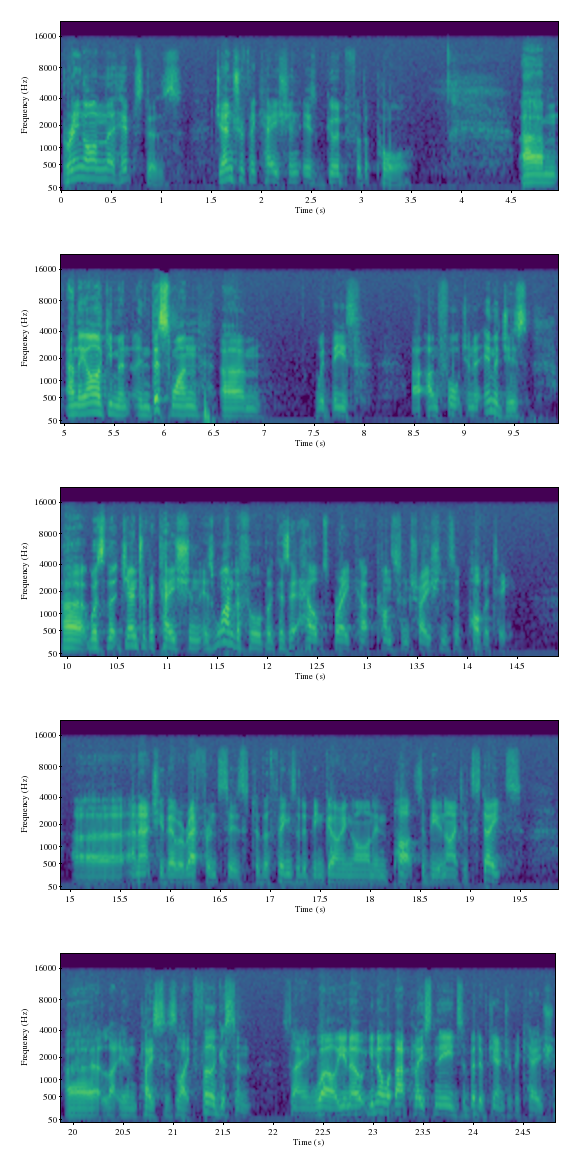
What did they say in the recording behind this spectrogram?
Bring on the hipsters. Gentrification is good for the poor. Um, and the argument in this one, um, with these uh, unfortunate images, uh, was that gentrification is wonderful because it helps break up concentrations of poverty. Uh, and actually, there were references to the things that have been going on in parts of the United States, uh, like in places like Ferguson, saying, well, you know, you know what that place needs? A bit of gentrification.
